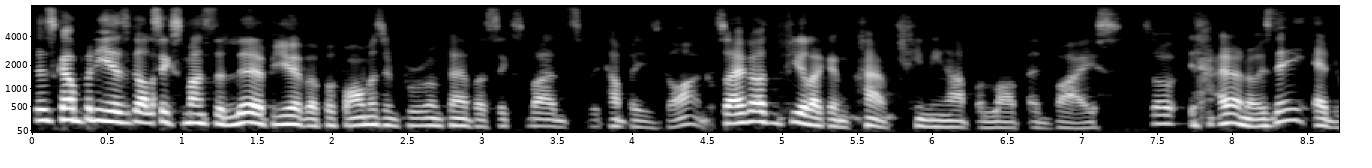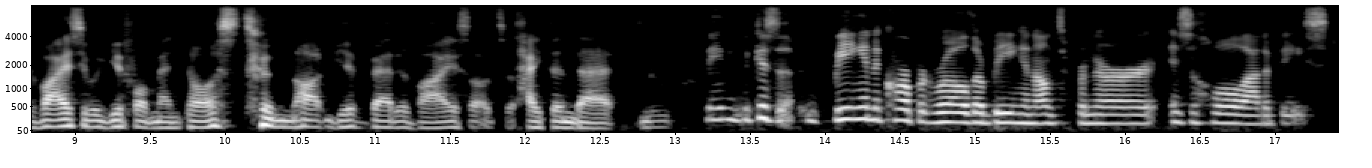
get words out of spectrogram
This company has got six months to live. You have a performance improvement plan for six months. The company's gone. So I often feel like I'm kind of cleaning up a lot of advice. So I don't know, is there any advice you would give for mentors to not give bad advice or to tighten that loop? I mean, because being in a corporate world or being an entrepreneur is a whole other beast.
